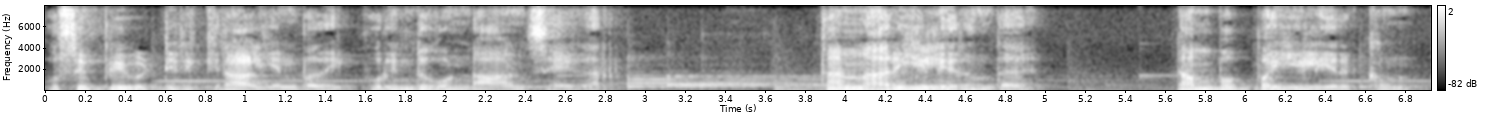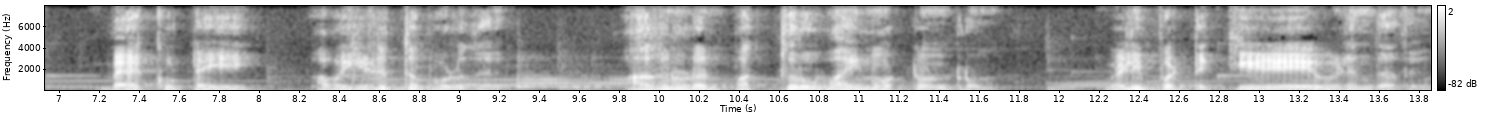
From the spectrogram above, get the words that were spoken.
உசுப்பி விட்டிருக்கிறாள் என்பதை புரிந்து கொண்டான் சேகர். தன் அருகில் இருந்த டம்பப்பையில் இருக்கும் பேக்குட்டையை அவை எடுத்த பொழுது அதனுடன் பத்து ரூபாய் நோட்டொன்றும் வெளிப்பட்டு கீழே விழுந்தது.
